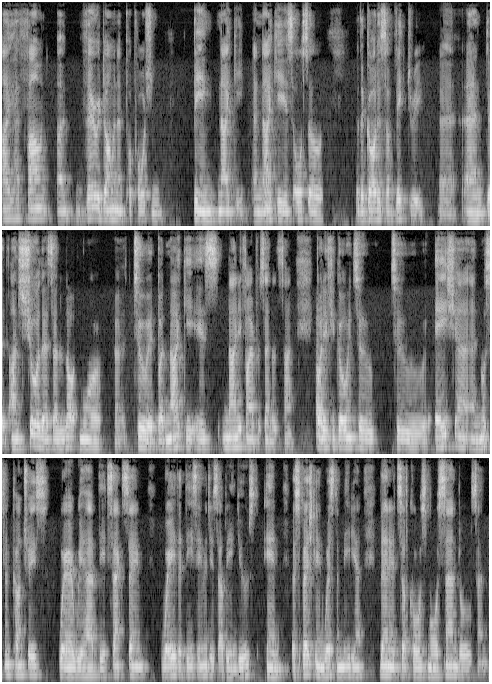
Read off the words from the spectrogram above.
I have found a very dominant proportion being Nike, and. Nike is also the goddess of victory, uh, and I'm sure there's a lot more uh, to it, but Nike is 95% of the time. But oh. if you go into to Asia and Muslim countries, where we have the exact same way that these images are being used in, especially in Western media, then it's of course more sandals and,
